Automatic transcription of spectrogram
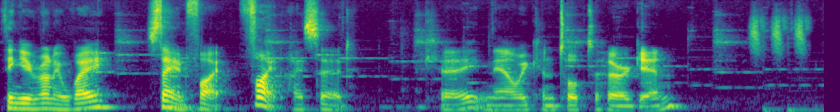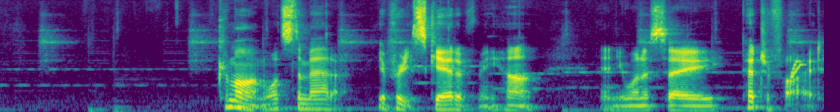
Think you're running away? Stay and fight. Fight, I said. Okay, now we can talk to her again. Come on, what's the matter? You're pretty scared of me, huh? And you want to say petrified.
